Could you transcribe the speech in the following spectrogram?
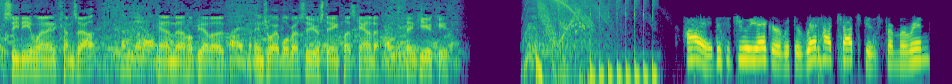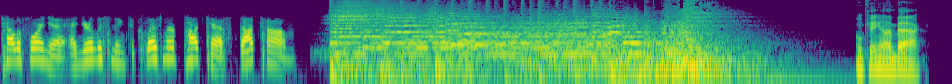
CD when it comes out, and uh, hope you have an enjoyable rest of your stay in Klez, Canada. Thank you, Keith. Hi, this is Julie Egger with the Red Hot Chachkas from Marin, California, and you're listening to klezmerpodcast.com. Okay, I'm back.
